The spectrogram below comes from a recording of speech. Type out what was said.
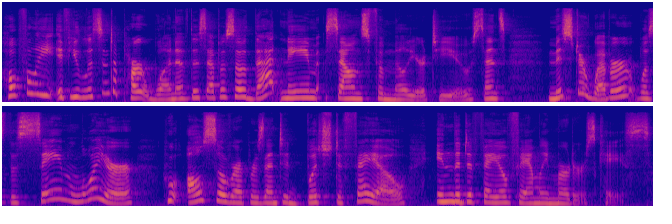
Hopefully, if you listen to part one of this episode, that name sounds familiar to you, since Mr. Weber was the same lawyer who also represented Butch DeFeo in the DeFeo family murders case.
